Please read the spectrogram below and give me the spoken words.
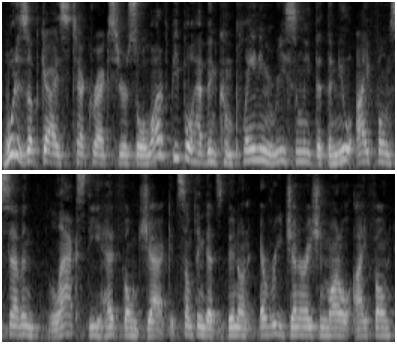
What is up guys, TechRax here. So a lot of people have been complaining recently that the new iPhone 7 lacks the headphone jack. It's something that's been on every generation model iPhone.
